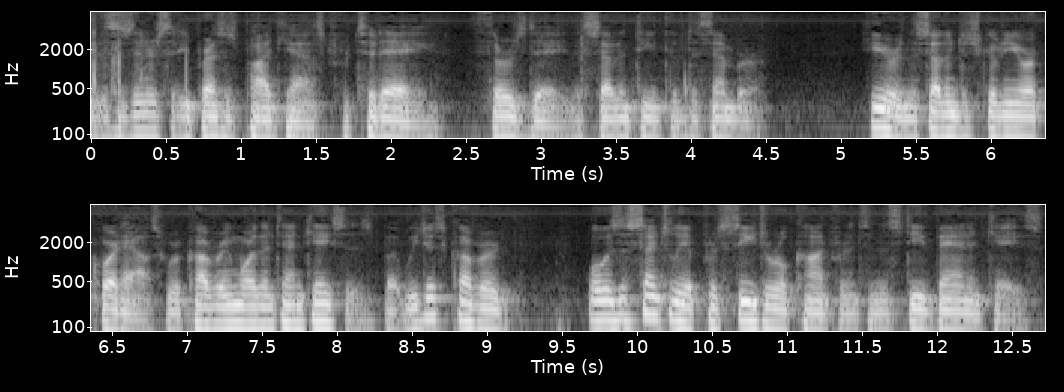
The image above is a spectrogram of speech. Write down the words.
this is Inner City Press's podcast for today, Thursday, the 17th of December. Here in the Southern District of New York Courthouse, we're covering more than 10 cases, but we just covered what was essentially a procedural conference in the Steve Bannon case,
